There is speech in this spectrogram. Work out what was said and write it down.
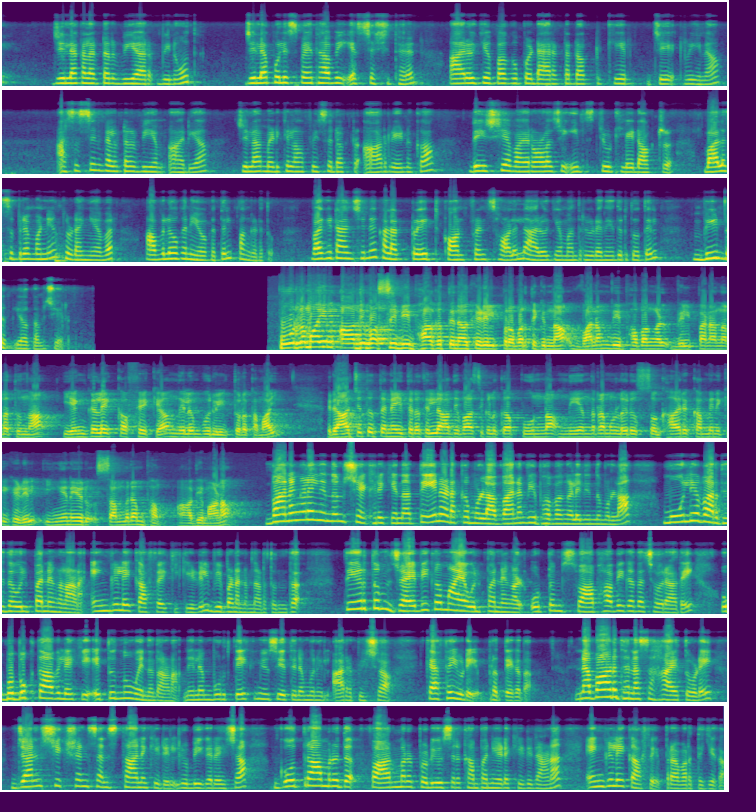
ജില്ലാ കളക്ടർ വി ആർ വിനോദ് ജില്ലാ പോലീസ് മേധാവി എസ് ശശിധരൻ ആരോഗ്യ വകുപ്പ് director doctor K J Reena assistant collector V M Arya ജില്ലാ medical officer doctor R Renuka ദേശീയ വൈറോളജി ഇൻസ്റ്റിറ്റ്യൂട്ടിലെ ഡോക്ടർ ബാലസുബ്രഹ്മണ്യം തുടങ്ങിയവർ അവലോകന യോഗത്തിൽ പങ്കെടുത്തു. വൈകിട്ട് അഞ്ചിന് കളക്ടറേറ്റ് കോൺഫറൻസ് ഹാളിൽ ആരോഗ്യമന്ത്രിയുടെ നേതൃത്വത്തിൽ വീണ്ടും യോഗം ചേരും. പൂർണമായും ആദിവാസി വിഭാഗത്തിന് കീഴിൽ പ്രവർത്തിക്കുന്ന വനം വിഭവങ്ങൾ വിൽപ്പന നടത്തുന്ന എങ്കളെ കഫേക്ക് നിലമ്പൂരിൽ തുടക്കമായി. രാജ്യത്ത് തന്നെ ഇത്തരത്തിൽ ആദിവാസികൾക്ക് പൂർണ നിയന്ത്രണമുള്ള ഒരു സ്വകാര്യ കമ്പനിക്ക് കീഴിൽ ഇങ്ങനെയൊരു സംരംഭം ആദ്യമാണ്. വനങ്ങളിൽ നിന്നും ശേഖരിക്കുന്ന തേനടക്കമുള്ള വനവിഭവങ്ങളിൽ നിന്നുമുള്ള മൂല്യവർദ്ധിത ഉൽപ്പന്നങ്ങളാണ് എങ്കിളെ കഫേക്ക് കീഴിൽ വിപണനം നടത്തുന്നത്. തീർത്തും ജൈവികമായ ഉൽപ്പന്നങ്ങൾ ഒട്ടും സ്വാഭാവികത ചോരാതെ ഉപഭോക്താവിലേക്ക് എത്തുന്നുവെന്നതാണ് നിലമ്പൂർ തേക്ക് മ്യൂസിയത്തിന് മുന്നിൽ ആരംഭിച്ച കഫേയുടെ പ്രത്യേകത. നബാർഡ് ധനസഹായത്തോടെ ജൻശിക്ഷൻ സംസ്ഥാന കീഴിൽ രൂപീകരിച്ച ഗോത്രാമൃത് ഫാർമർ പ്രൊഡ്യൂസർ കമ്പനിയുടെ കീഴിലാണ് എങ്കിളെ കാഫെ പ്രവർത്തിക്കുക.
